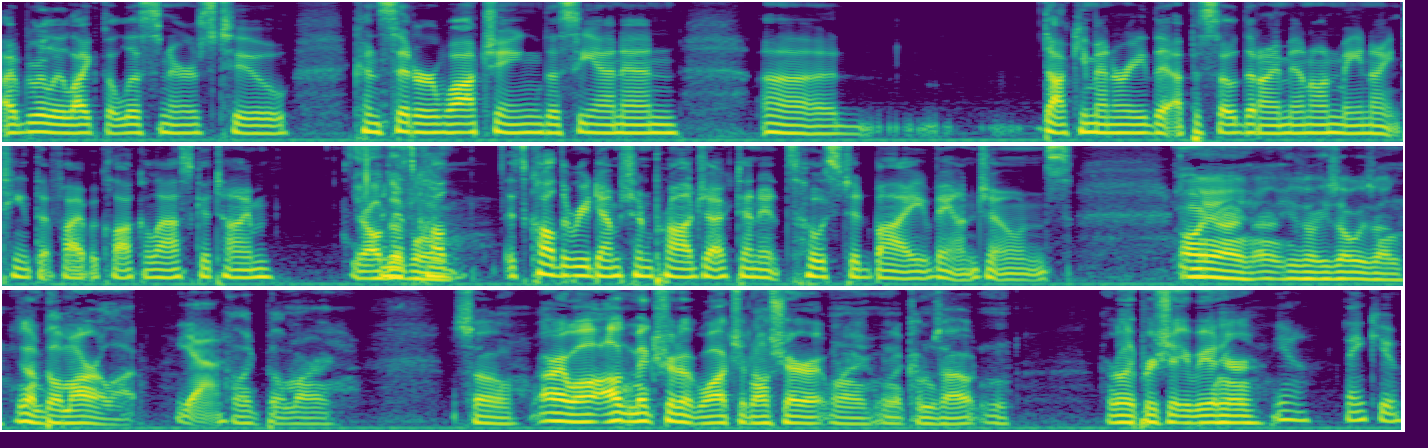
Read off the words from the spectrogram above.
I'd really like the listeners to consider watching the CNN uh, documentary, the episode that I'm in on May 19th at 5 o'clock Alaska time. Yeah, I'll And it's called it's called the Redemption Project, and it's hosted by Van Jones. Oh yeah, yeah, he's he's always on. He's on Bill Maher a lot. Yeah, I like Bill Murray. So, all right, well, I'll make sure to watch it and I'll share it when I when it comes out. And I really appreciate you being here. yeah. Thank you.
